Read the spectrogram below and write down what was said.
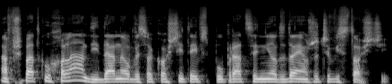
A w przypadku Holandii dane o wysokości tej współpracy nie oddają rzeczywistości.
